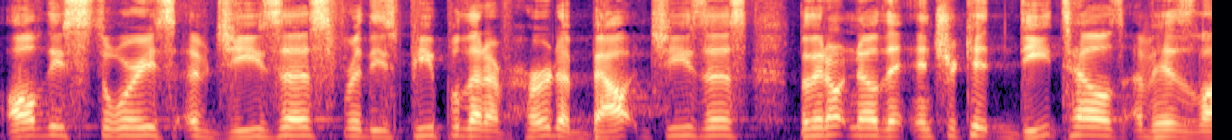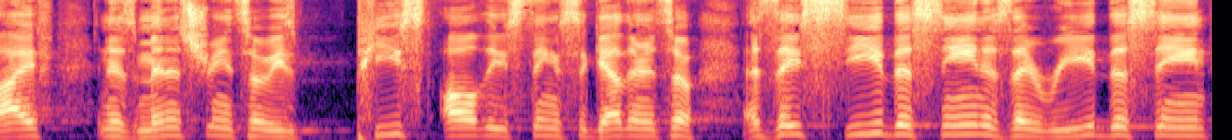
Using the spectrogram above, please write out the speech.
all these stories of Jesus for these people that have heard about Jesus, but they don't know the intricate details of his life and his ministry. And so he's pieced all these things together. And so, as they see the scene, as they read the scene,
